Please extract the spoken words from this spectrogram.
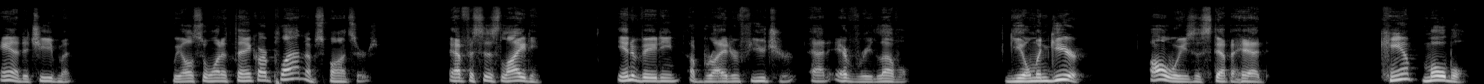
and achievement. We also want to thank our platinum sponsors Ephesus Lighting, innovating a brighter future at every level. Gilman Gear, always a step ahead. Camp Mobile,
